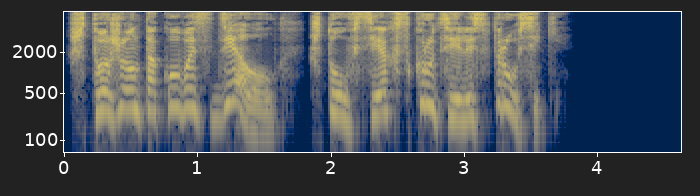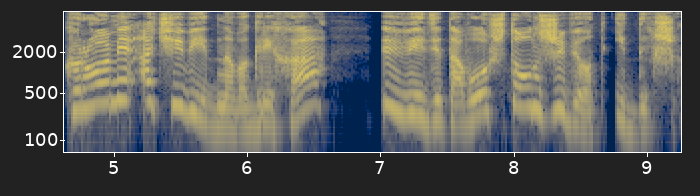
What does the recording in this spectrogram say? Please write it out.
Что же он такого сделал, что у всех скрутились трусики? Кроме очевидного греха в виде того, что он живет и дышит.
